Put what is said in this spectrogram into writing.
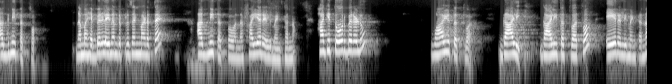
ಅಗ್ನಿ ತತ್ವ. ನಮ್ಮ ಹೆಬ್ಬೆರಳು ಏನನ್ನ ರೆಪ್ರೆಸೆಂಟ್ ಮಾಡುತ್ತೆ? ಅಗ್ನಿ ತತ್ವವನ್ನ ಫೈರ್ ಎಲಿಮೆಂಟ್ ಅನ್ನ. ಹಾಗೆ ತೋರ್ಬೆರಳು ವಾಯು ತತ್ವ. ಗಾಳಿ. ಗಾಳಿ ತತ್ವ ಅಥವಾ ಏರ್ ಎಲಿಮೆಂಟ್ ಅನ್ನ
